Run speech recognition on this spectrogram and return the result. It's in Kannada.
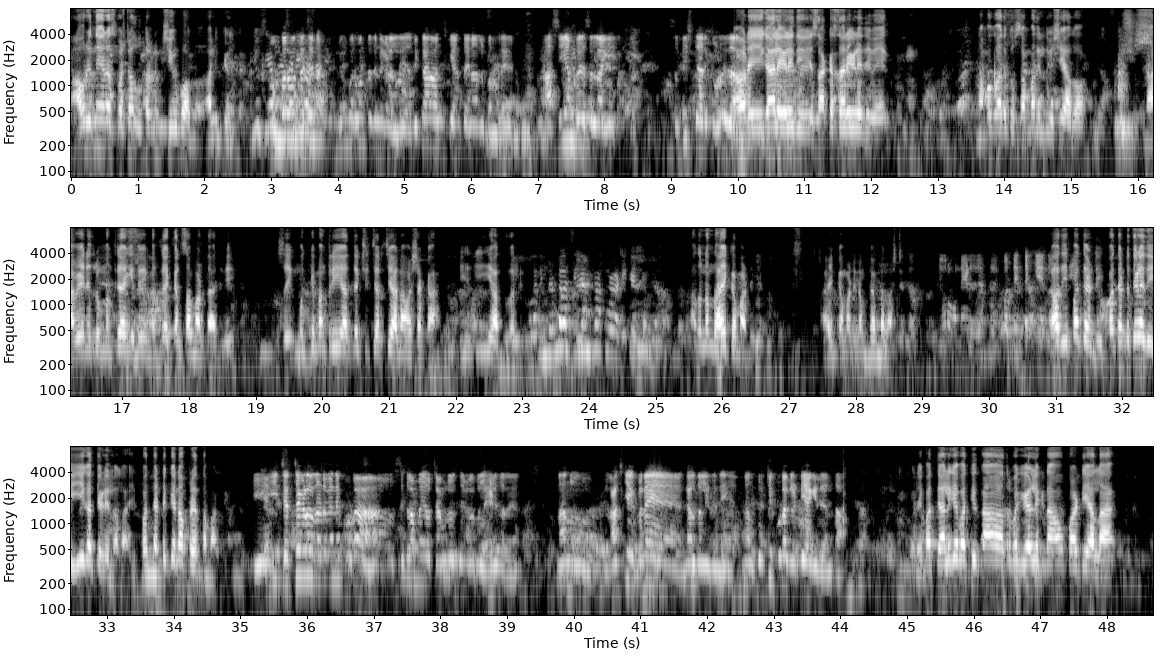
ಅವರಿಂದ ಏನೋ ಸ್ಪಷ್ಟವಾದ ಉತ್ತರ ನಿಮ್ಗೆ ಸಿಗಬಹುದು ಅಲ್ಲಿ ಕೇಳಿದ್ರೆ. ಮುಂಬರುವಂತ ಜನ ಮುಂಬರುವಂತ ದಿನಗಳಲ್ಲಿ ಅಧಿಕಾರ ಹಂಚಿಕೆ ಅಂತ ಏನಾದ್ರು ಬಂದ್ರೆ ಆ ಸಿಎಂ ರೇಸ್ ಅಲ್ಲಿ ಸತೀಶ್ ಜಾರಕಿಹೊಳಿ ಇದಾರೆ ನೋಡಿ ಈಗಾಗಲೇ ಹೇಳಿದೀವಿ ಸಾಕಷ್ಟು ಸಾರಿ ಹೇಳಿದೀವಿ. ನಮಗೂ ಅದಕ್ಕೂ ಸಂಬಂಧ ಇಲ್ಲದ ವಿಷಯ ಅದು. ನಾವೇನಿದ್ರು ಮಂತ್ರಿ ಆಗಿದ್ವಿ ಮಂತ್ರಿ ಕೆಲಸ ಮಾಡ್ತಾ ಇದ್ವಿ. ಸೊ ಈಗ ಮುಖ್ಯಮಂತ್ರಿ ಅಧ್ಯಕ್ಷ ಚರ್ಚೆ ಅನಾವಶ್ಯಕ ಈ ಈ ಹಂತದಲ್ಲಿ. ನಿಮ್? ಅದು ನಮ್ದು ಹೈಕಮಾಂಡಿಗೆ ಹೈಕಮಾಂಡಿಗೆ ನಮ್ಮ ಬೆಂಬಲ ಅಷ್ಟೇ. ಅದು ಇಪ್ಪತ್ತೆಂಟು? ಇಪ್ಪತ್ತೆಂಟು ತಿಳಿದಿ ಈಗ ತಿಳಿಲಲ್ಲ ಇಪ್ಪತ್ತೆಂಟಕ್ಕೆ ನಾವು ಪ್ರಯತ್ನ ಮಾಡ್ತೀವಿ. ಈ ಚರ್ಚೆಗಳ ನಡುವೆನೆ ಕೂಡ ಸಿದ್ದರಾಮಯ್ಯ ಅವರು ಚಾಮರಾಜನಗರದಲ್ಲಿ ಹೇಳಿದ್ದಾರೆ. ನಾನು ರಾಜಕೀಯ ಕೊನೆ ಕಾಲದಲ್ಲಿ ಇದ್ದೀನಿ. ನನ್ನ ಕುರ್ಚಿ ಕೂಡ ಗಟ್ಟಿಯಾಗಿದೆ ಅಂತ. ನೋಡಿ ಮತ್ತೆ ಅಲ್ಲಿಗೆ ಬತ್ತಿದ್ ನಾವು ಅದ್ರ ಬಗ್ಗೆ ಹೇಳಲಿಕ್ಕೆ ನಾವು ಪಾರ್ಟಿ ಅಲ್ಲ.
